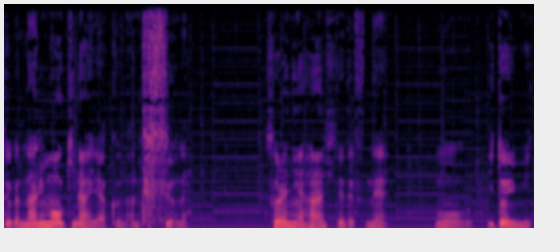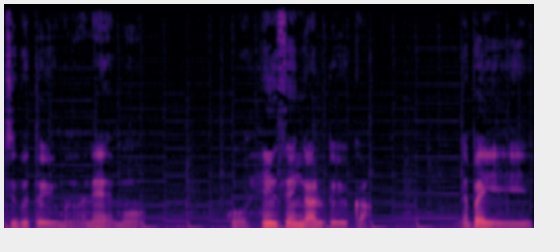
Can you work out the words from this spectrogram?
というか何も起きない役なんですよね。それに反してですね、もう、糸井貢というものがね、もう、こう、変遷があるというか、やっぱり、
